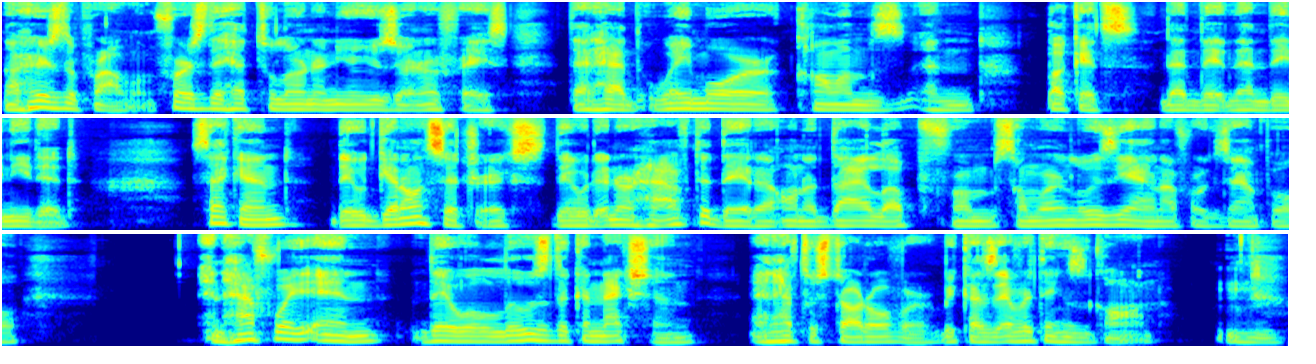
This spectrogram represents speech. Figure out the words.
Now here's the problem. First, they had to learn a new user interface that had way more columns and buckets than they than they needed. Second, they would get on Citrix, they would enter half the data on a dial-up from somewhere in Louisiana, for example, and halfway in, they will lose the connection and have to start over because everything's gone. Mhm.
